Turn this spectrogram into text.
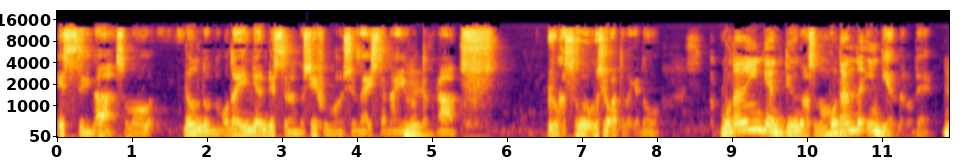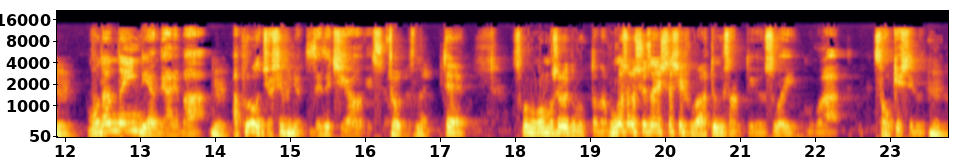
エッセイが、その、ロンドンのモダンインディアンレストランのシェフを取材した内容だったから、なんかすごい面白かったんだけど、モダンインディアンっていうのはそのモダンなインディアンなので、うん。モダンなインディアンであれば、うん。アプローチはシェフによって全然違うわけですよ。そうですね。で、すごい僕が面白いと思ったのは、僕がその取材したシェフはアトゥールさんっていうすごい僕が尊敬してるうん。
